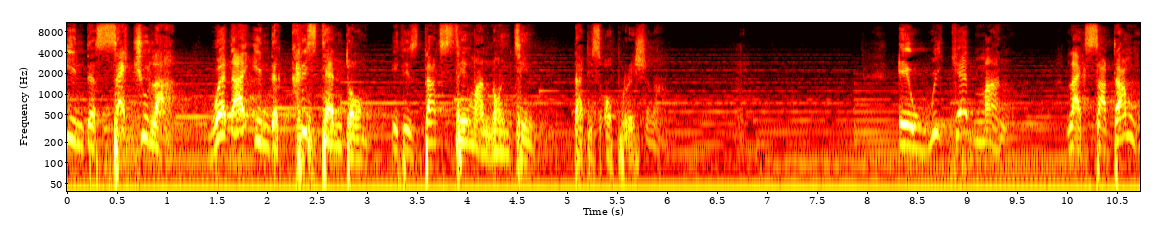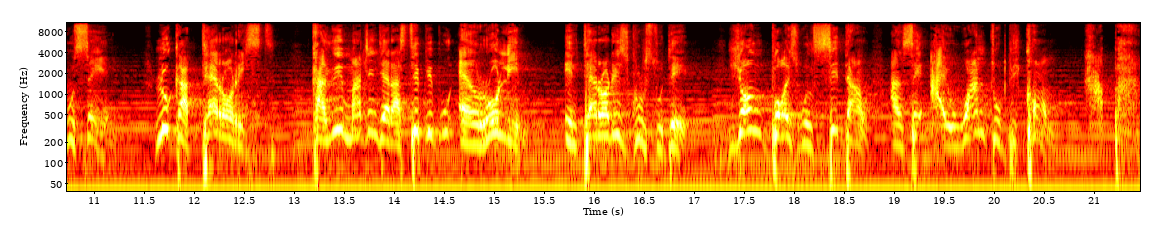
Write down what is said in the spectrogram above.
in the secular whether in the christendom it is that same anointing that is operational. A wicked man like saddam hussein look at terrorists can you imagine there are still people enrolling in terrorist groups today? Young boys will sit down and say i want to become Haba.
